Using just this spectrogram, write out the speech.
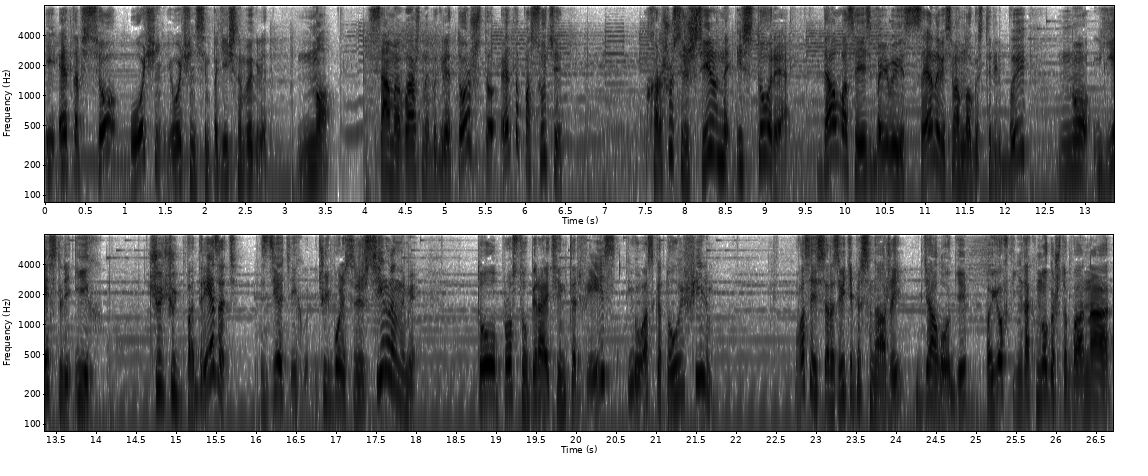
И это все очень и очень симпатично выглядит. Но самое важное в игре то, что это, по сути, хорошо срежиссированная история. Да, у вас есть боевые сцены, весьма много стрельбы, но если их чуть-чуть подрезать, сделать их чуть более срежиссированными, то просто убираете интерфейс, и у вас готовый фильм. У вас есть развитие персонажей, диалоги, боевки не так много, чтобы она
